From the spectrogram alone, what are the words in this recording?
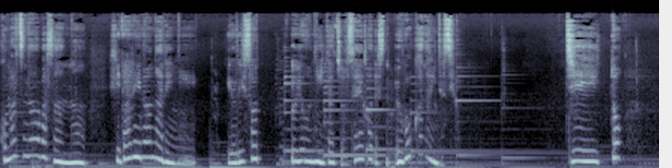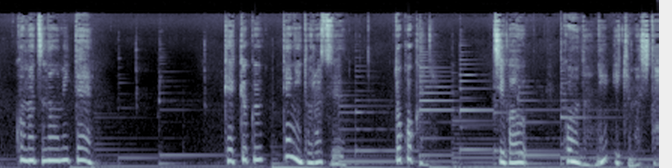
小松菜おばさんの左隣に寄り添うようにいた女性がですね動かないんですよ。じーっと小松菜を見て結局手に取らずどこかに違うコーナーに行きました。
